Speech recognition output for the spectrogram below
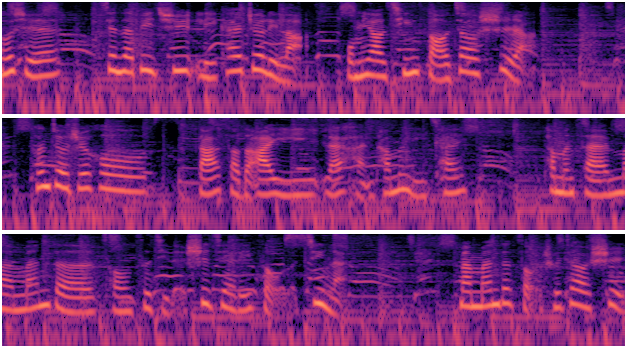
同学，现在必须离开这里了，我们要清扫教室啊！很久之后，打扫的阿姨来喊他们离开，他们才慢慢的从自己的世界里走了进来，慢慢的走出教室，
